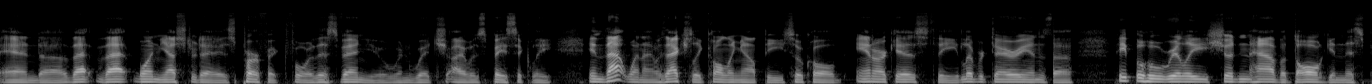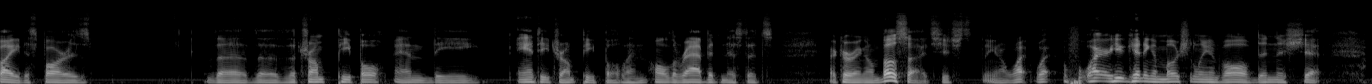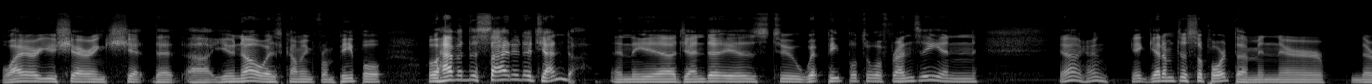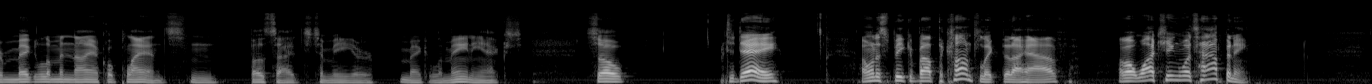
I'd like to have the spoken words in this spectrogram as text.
and uh, that that one yesterday is perfect for this venue in which I was basically in that one I was actually calling out the so-called anarchists, the libertarians, the people who really shouldn't have a dog in this fight as far as the the the Trump people and the anti-Trump people and all the rabidness that's occurring on both sides. You just you know what what why are you getting emotionally involved in this shit? Why are you sharing shit that uh, you know is coming from people who have a decided agenda? And the agenda is to whip people to a frenzy and, yeah, get them to support them in their their megalomaniacal plans. And both sides, to me, are megalomaniacs. So today, I want to speak about the conflict that I have about watching what's happening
